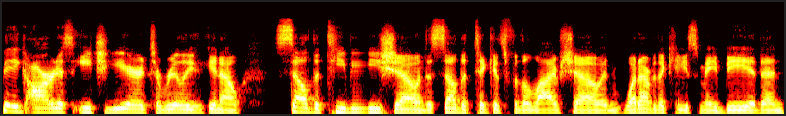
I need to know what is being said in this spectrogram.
big artists each year to really you know sell the tv show and to sell the tickets for the live show and whatever the case may be and then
